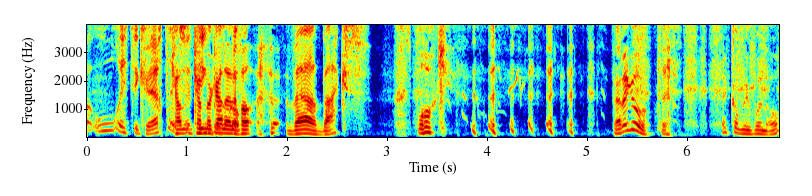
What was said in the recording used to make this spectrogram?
ord etter hvert. Kan, kan vi kalle det for for hverdagsspråk? Den er god. Det kom jeg på nå.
